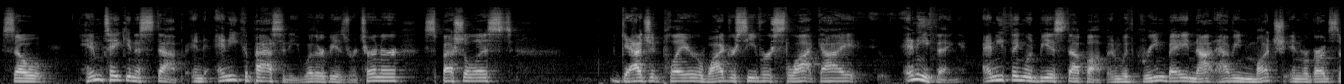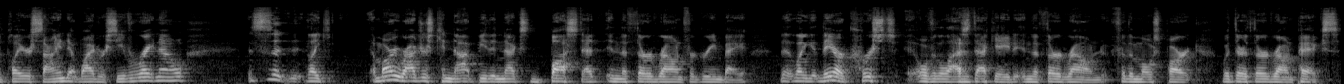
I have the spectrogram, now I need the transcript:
So him taking a step in any capacity, whether it be as returner, specialist, gadget player, wide receiver, slot guy, anything. Anything would be a step up. And with Green Bay not having much in regards to players signed at wide receiver right now, this is a, like Amari Rodgers cannot be the next bust at, in the third round for Green Bay. Like they are cursed over the last decade in the third round for the most part with their third round picks.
